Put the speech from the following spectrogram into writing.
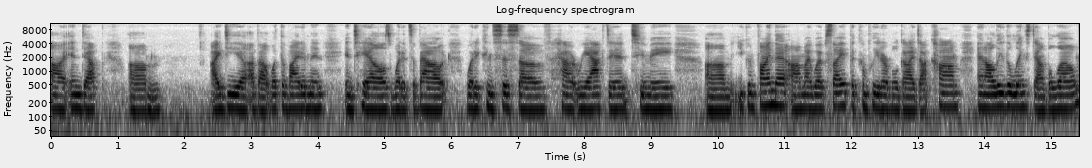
uh, in-depth um, idea about what the vitamin entails, what it's about, what it consists of, how it reacted to me, um, you can find that on my website, thecompleteherbalguide.com, and I'll leave the links down below.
